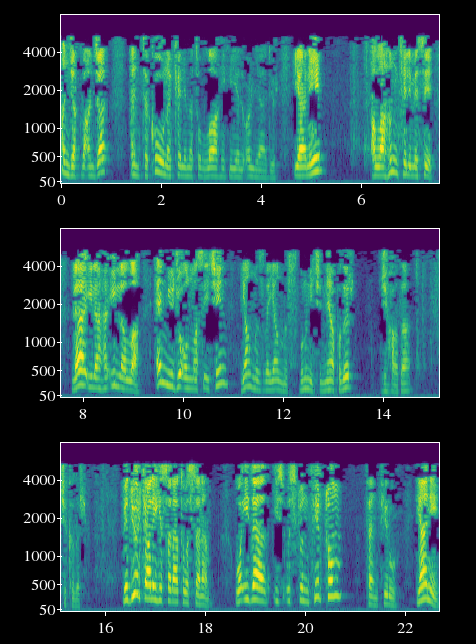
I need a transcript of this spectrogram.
Ancak ve ancak en tekune kelimetullahi hiyel ulya. Yani Allah'ın kelimesi la ilahe illallah en yüce olması için yalnız ve yalnız bunun için ne yapılır? Cihada çıkılır. Ve diyor ki aleyhissalatu vesselam ve izâ istunfirtum fenfiru yani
